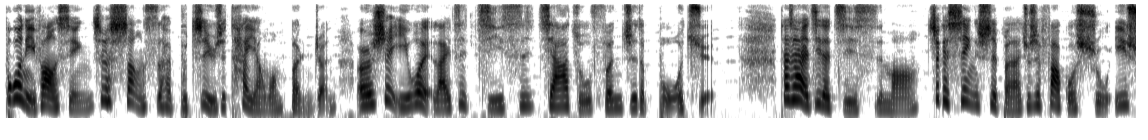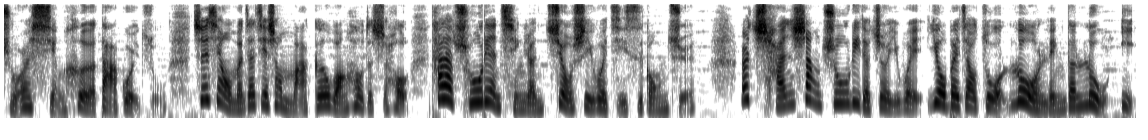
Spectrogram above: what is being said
不过你放心，这个上司还不至于是太阳王本人，而是一位来自吉斯家族分支的伯爵。大家还记得吉斯吗？这个姓氏本来就是法国数一数二显赫的大贵族。之前我们在介绍马哥王后的时候，她的初恋情人就是一位吉斯公爵。而缠上朱莉的这一位，又被叫做洛林的路易。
